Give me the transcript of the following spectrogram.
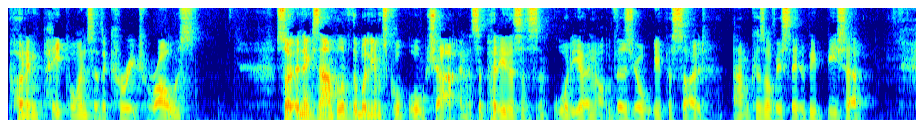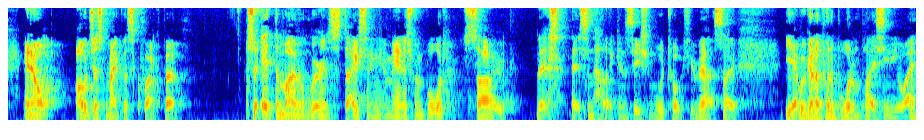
putting people into the correct roles. So, an example of the Williams Corp org chart, and it's a pity this is an audio, not visual episode, um, because obviously it'd be better. And I'll I'll just make this quick, but so at the moment we're instating a management board. So that's that's another concession we'll talk to you about. So yeah, we're going to put a board in place anyway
